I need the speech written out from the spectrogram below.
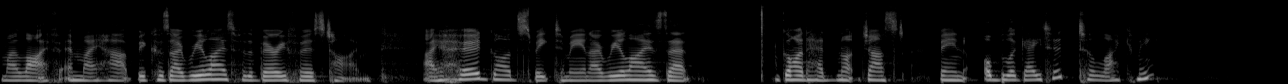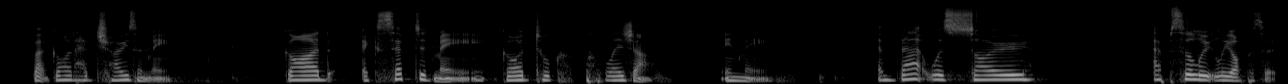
my life and my heart because I realized for the very first time, I heard God speak to me and I realized that God had not just been obligated to like me, but God had chosen me. God accepted me. God took pleasure in me. And that was so absolutely opposite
